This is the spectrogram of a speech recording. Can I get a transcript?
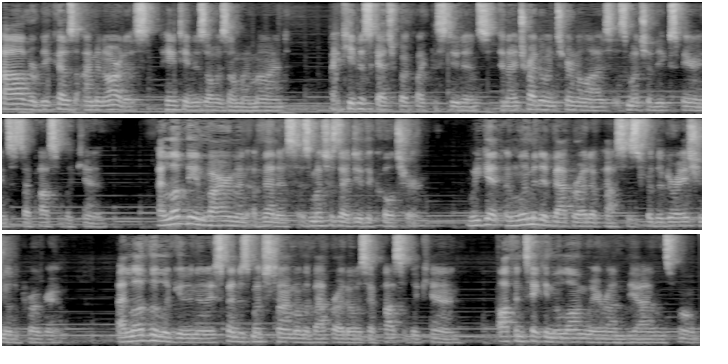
However, because I'm an artist, painting is always on my mind. I keep a sketchbook like the students, and I try to internalize as much of the experience as I possibly can. I love the environment of Venice as much as I do the culture. We get unlimited Vaporetto passes for the duration of the program. I love the lagoon and I spend as much time on the Vaporetto as I possibly can, often taking the long way around the island's home.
